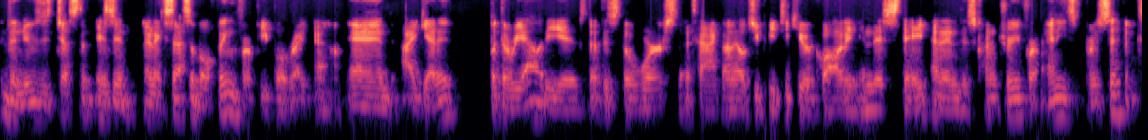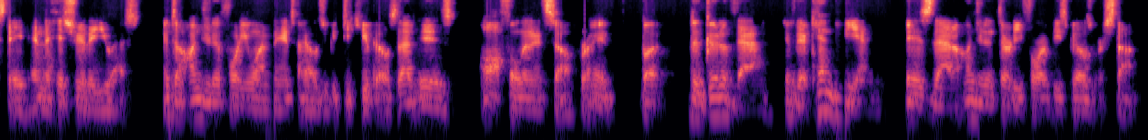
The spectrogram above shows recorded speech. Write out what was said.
the news is just isn't an accessible thing for people right now. And I get it. But the reality is that this is the worst attack on LGBTQ equality in this state and in this country for any specific state in the history of the US. It's 141 anti-LGBTQ bills. That is awful in itself, right? But the good of that, if there can be any, is that 134 of these bills were stopped.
